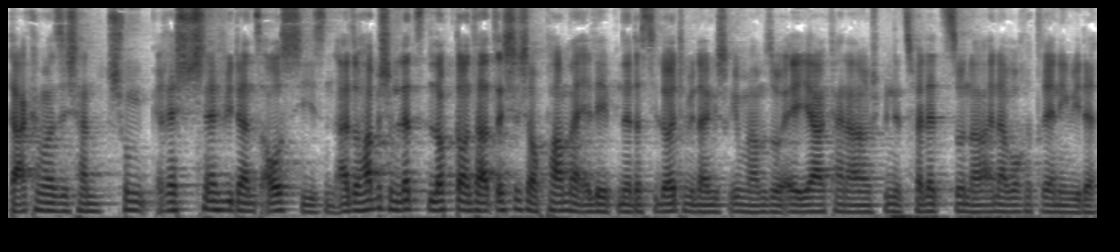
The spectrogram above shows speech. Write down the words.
da kann man sich dann schon recht schnell wieder ins Ausschießen. Also habe ich im letzten Lockdown tatsächlich auch ein paar Mal erlebt, ne, dass die Leute mir dann geschrieben haben, so, ey, ja, keine Ahnung, ich bin jetzt verletzt, so nach einer Woche Training wieder.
